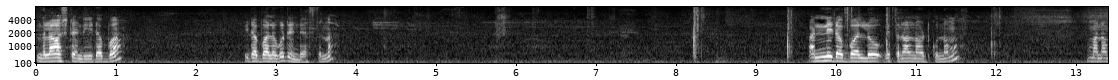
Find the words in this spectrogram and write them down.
ఇంకా లాస్ట్ అండి ఈ డబ్బా. ఈ డబ్బాలో కూడా రెండు వేస్తున్నా అన్ని డబ్బాల్లో విత్తనాలు నాటుకున్నాము. మనం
